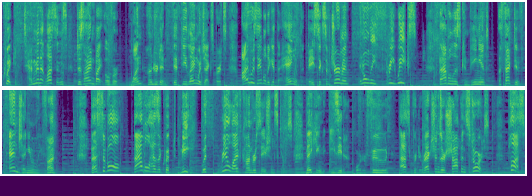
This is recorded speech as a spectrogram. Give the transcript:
quick 10-minute lessons designed by over 150 language experts, I was able to get the hang of the basics of German in only 3 weeks. Babbel is convenient, effective, and genuinely fun. Best of all, Babbel has equipped me with real-life conversation skills, making it easy to order food, ask for directions, or shop in stores. Plus,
